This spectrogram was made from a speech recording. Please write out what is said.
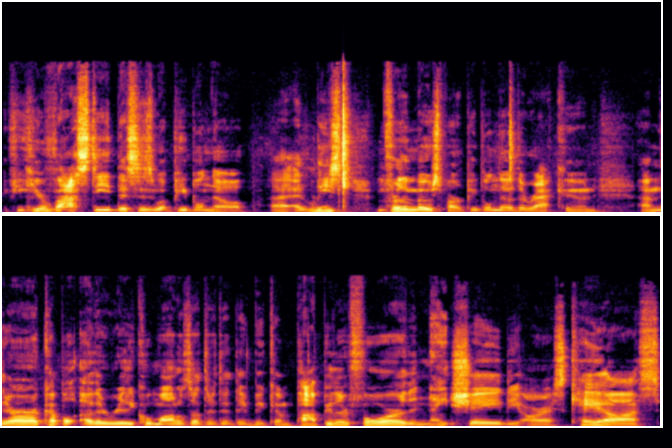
if you hear Vosteed, this is what people know. Uh, at least for the most part, people know the raccoon. Um, there are a couple other really cool models out there that they've become popular for: the Nightshade, the RS Chaos.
